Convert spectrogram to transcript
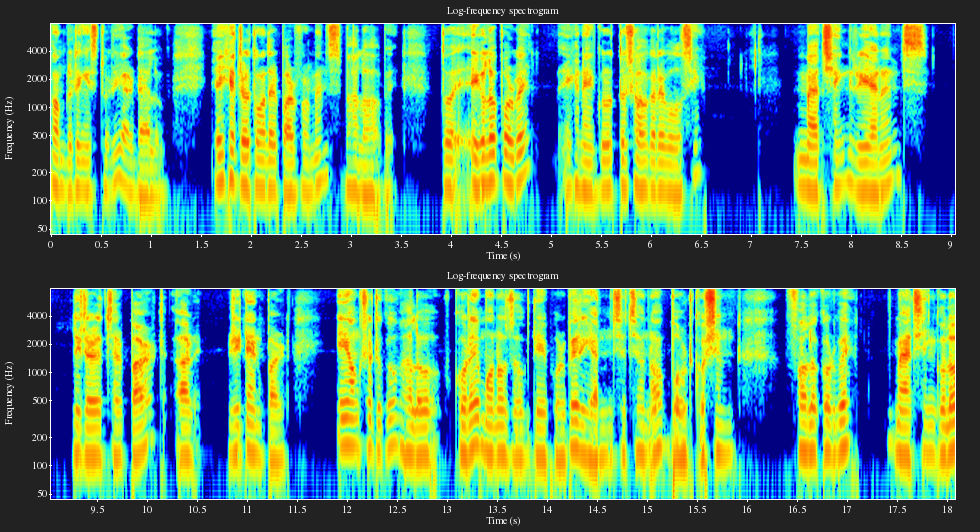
কমপ্লিটিং স্টোরি আর ডায়ালগ এই ক্ষেত্রে তোমাদের পারফরমেন্স ভালো হবে। তো এগুলো পড়বে, এখানে গুরুত্ব সহকারে বলছি। ম্যাচিং রিয়ানেন্স লিটারেচার পার্ট আর রিটার্ন পার্ট এই অংশটুকু ভালো করে মনোযোগ দিয়ে পড়বে। রিয়ানেন্সের অফ বোর্ড কোশ্চেন ফলো করবে। ম্যাচিংগুলো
